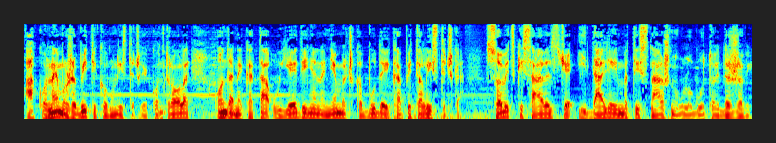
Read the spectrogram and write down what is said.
Ako ne može biti komunističke kontrole, onda neka ta ujedinjena Njemačka bude i kapitalistička. Sovjetski savez će i dalje imati snažnu ulogu u toj državi.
